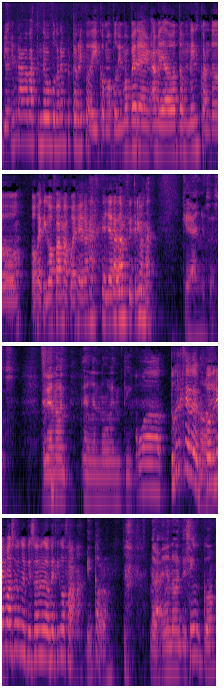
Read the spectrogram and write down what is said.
Yo era bastante popular en Puerto Rico y como pudimos ver en- a mediados de 2000 cuando Objetivo Fama pues era ella era la anfitriona. ¿Qué años esos? En el, noven- en el 94. ¿Tú crees que No, podríamos hacer un episodio de Objetivo Fama? Bien cabrón. Mira, en el 95.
